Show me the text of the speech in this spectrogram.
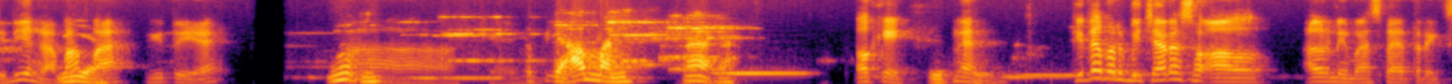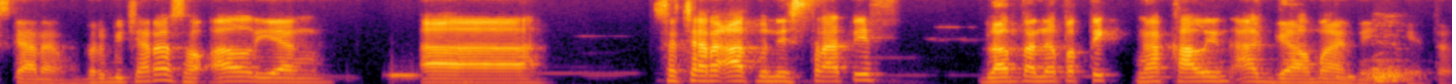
jadi ya nggak apa-apa yeah. gitu ya. Mm -hmm. ah, okay. Tapi aman. Nah. Oke, okay. Gitu. nah kita berbicara soal, oh nih Mas Patrick sekarang berbicara soal yang uh, secara administratif dalam tanda petik ngakalin agama nih gitu.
